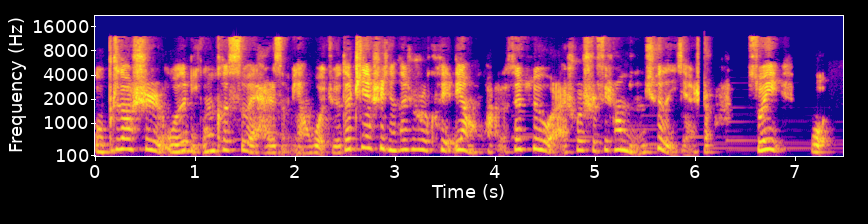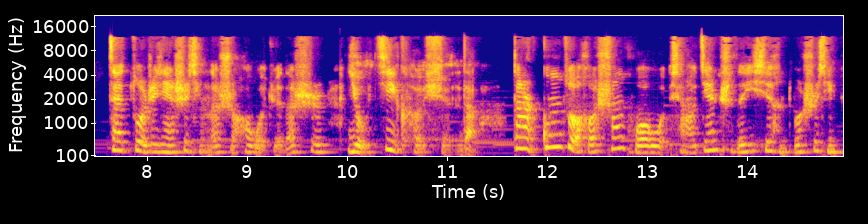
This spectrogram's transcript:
我不知道是我的理工科思维还是怎么样，我觉得这件事情它就是可以量化的，它对我来说是非常明确的一件事儿，所以我。在做这件事情的时候，我觉得是有迹可循的。当然，工作和生活，我想要坚持的一些很多事情，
